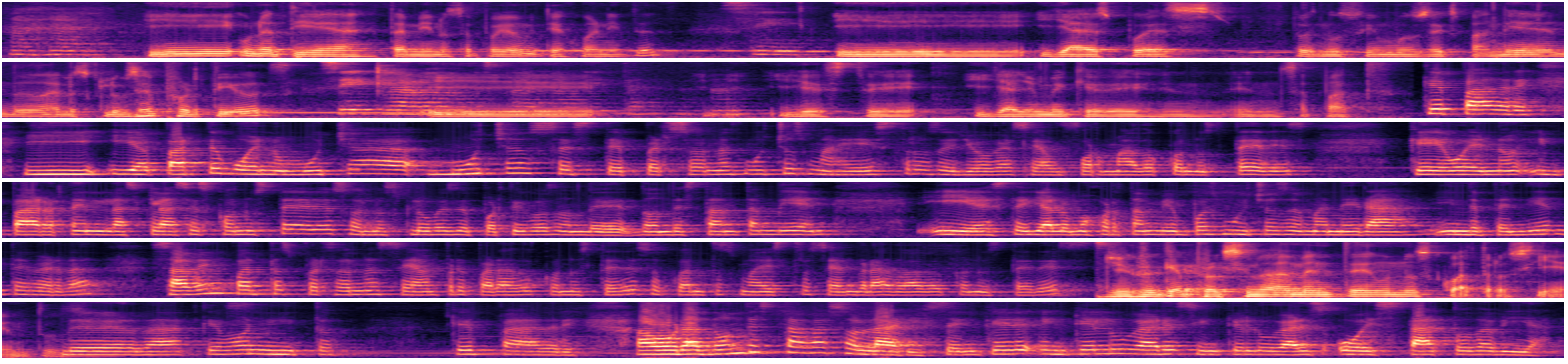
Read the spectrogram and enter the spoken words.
Y una tía también nos apoyó, mi tía Juanita. Sí. Y, ya después pues nos fuimos expandiendo a los clubes deportivos. Sí, claro, y, ahorita. Y, este, y ya yo me quedé en, en Zapato. Qué padre. Y, y aparte, bueno, mucha, muchas este, personas, muchos maestros de yoga se han formado con ustedes que bueno, imparten las clases con ustedes o en los clubes deportivos donde, donde están también y, este, y a lo mejor también pues muchos de manera independiente, ¿verdad? ¿Saben cuántas personas se han preparado con ustedes o cuántos maestros se han graduado con ustedes? Yo creo que aproximadamente unos 400. De verdad, qué bonito. Qué padre. Ahora, ¿dónde estaba Solaris? ¿En qué, ¿En qué lugares y en qué lugares? ¿O está todavía?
